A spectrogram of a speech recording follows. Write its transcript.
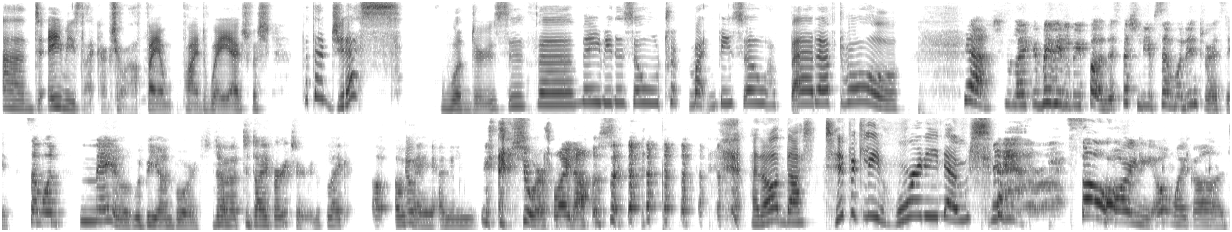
And Amy's like, I'm sure I'll fi- find a way out of it. But then Jess wonders if uh, maybe this old trip mightn't be so bad after all. Yeah, she's like, maybe it'll be fun, especially if someone interesting, someone male would be on board to, to divert her. And it's like, okay, I mean, sure, why not? And on that typically horny note, so horny. Oh my god.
